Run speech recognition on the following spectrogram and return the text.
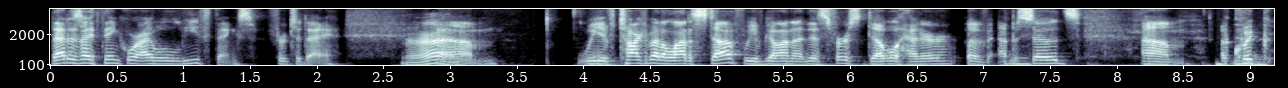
that is, I think, where I will leave things for today. All right. Um, we have talked about a lot of stuff. We've gone on this first double header of mm-hmm. episodes. Um, a quick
